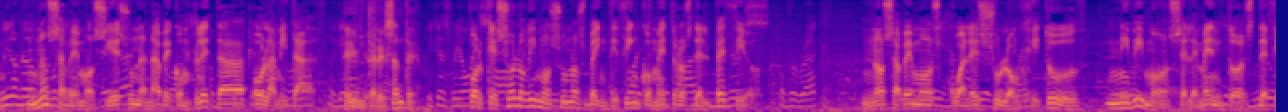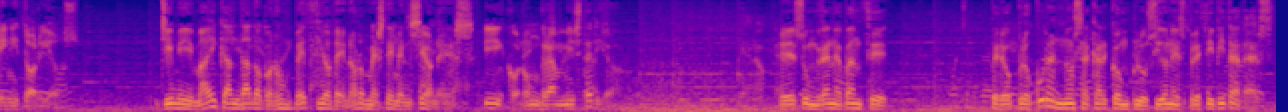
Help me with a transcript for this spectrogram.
No sabemos si es una nave completa o la mitad. Qué interesante. Porque solo vimos unos 25 metros del pecio. No sabemos cuál es su longitud, ni vimos elementos definitorios. Jimmy y Mike han dado con un pecio de enormes dimensiones. Y con un gran misterio. Es un gran avance, pero procuran no sacar conclusiones precipitadas.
